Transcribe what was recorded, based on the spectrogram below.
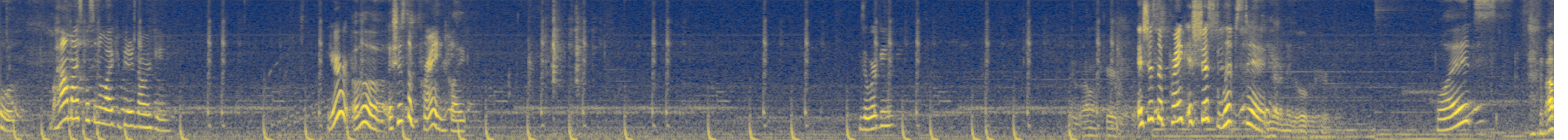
know. How am I supposed to know why your computer's not working? You're, ugh. It's just a prank. Like, is it working? I don't care about It's just a prank. It's just lipstick. got a nigga over here. What? My-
